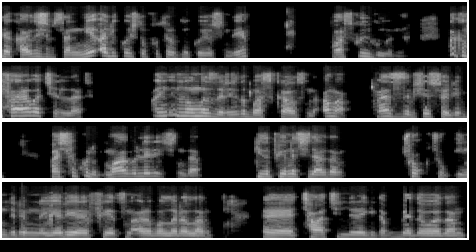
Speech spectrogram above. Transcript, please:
ya kardeşim sen niye Ali Koç'la fotoğrafını koyuyorsun diye baskı uygulanıyor. Bakın Fenerbahçeliler inanılmaz derecede baskı altında ama ben size bir şey söyleyeyim. Başka kulüp muhabirleri için de gidip yöneticilerden çok çok indirimli yarı yarı fiyatına arabalar alan, e, tatillere giden bedavadan,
